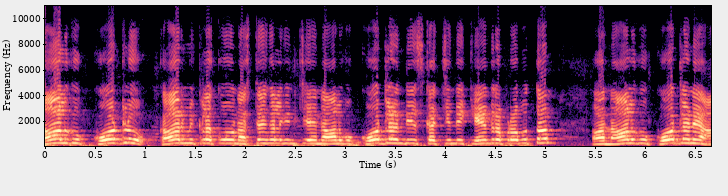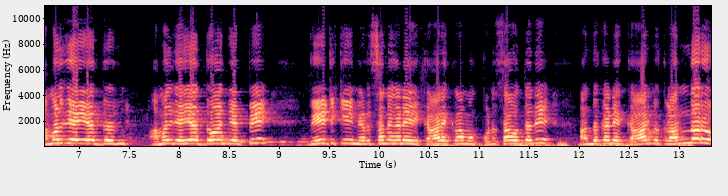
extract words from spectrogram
నాలుగు కోట్లు కార్మికులకు నష్టం కలిగించే నాలుగు కోట్లను తీసుకొచ్చింది కేంద్ర ప్రభుత్వం. ఆ నాలుగు కోట్లని అమలు చేయొద్దు అమలు చేయొద్దు అని చెప్పి వీటికి నిరసనగానే ఈ కార్యక్రమం కొనసాగుతుంది. అందుకని కార్మికులందరూ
